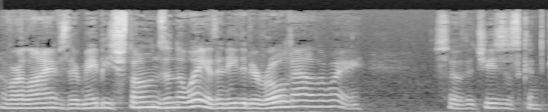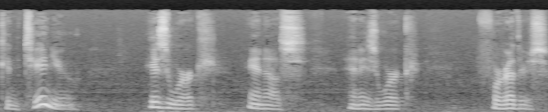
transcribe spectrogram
of our lives, there may be stones in the way that need to be rolled out of the way so that Jesus can continue his work in us and his work for others.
